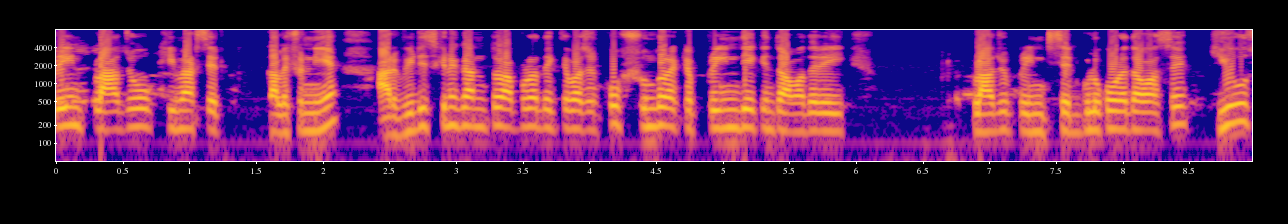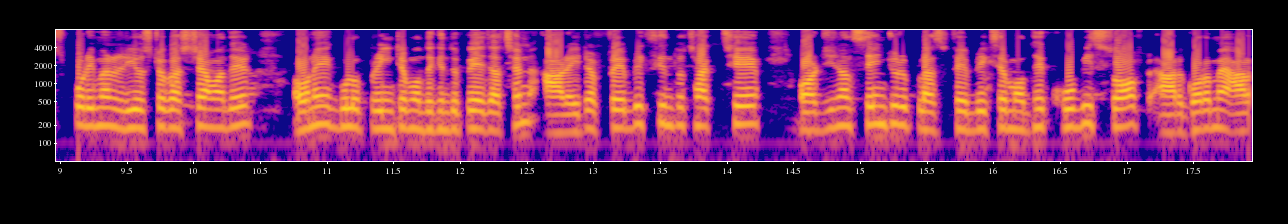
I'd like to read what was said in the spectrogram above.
প্রিন্ট প্লাজো খিমার সেট কালেকশন নিয়ে। আর ভিডিও স্ক্রিনে কিন্তু আপনারা দেখতে পাচ্ছেন, খুব সুন্দর একটা প্রিন্ট দিয়ে কিন্তু আমাদের এই প্লাজো প্রিন্ট সেটগুলো করে দেওয়া আছে। হিউজ পরিমাণে রিউস্টক আসছে আমাদের। অনেকগুলো প্রিন্টের মধ্যে কিন্তু পেয়ে যাচ্ছেন। আর এটা ফেব্রিক্স কিন্তু থাকছে অরিজিনাল সেঞ্চুরি প্লাস ফেব্রিক্স এর মধ্যে। খুবই সফট আর গরমে আর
